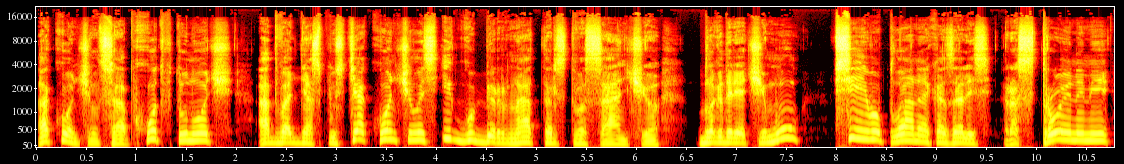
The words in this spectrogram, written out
окончился обход в ту ночь, а два дня спустя кончилось и губернаторство Санчо, благодаря чему все его планы оказались расстроенными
